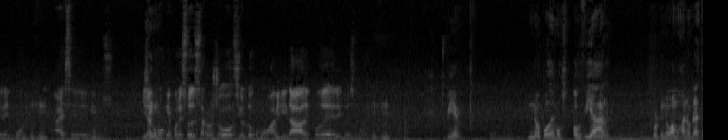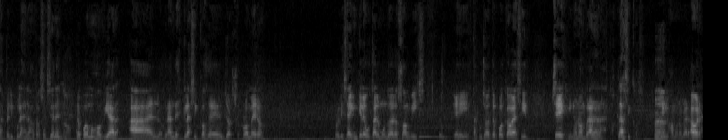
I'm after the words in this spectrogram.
Era inmune Ujú. a ese virus. Y era Sí. como que por eso desarrolló cierto como habilidades, poder y todo eso. Ujú. Bien. No podemos obviar, porque no vamos a nombrar estas películas en las otras secciones, No. no podemos obviar a los grandes clásicos de George Romero. Porque si alguien que le gusta el mundo de los zombies eh, está escuchando este podcast va a decir, che, y no nombraron a estos clásicos. Ah. Y los vamos a nombrar ahora.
